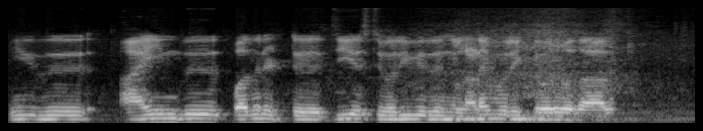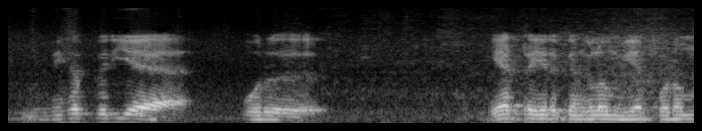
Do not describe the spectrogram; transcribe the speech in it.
இது ஐந்து பதினெட்டு ஜிஎஸ்டி வரி விகிதங்கள் நடைமுறைக்கு வருவதால் மிகப்பெரிய ஒரு ஏற்ற இறக்கங்களும் ஏற்படும்.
